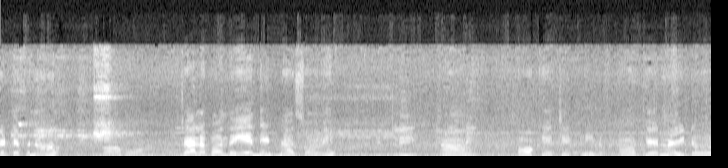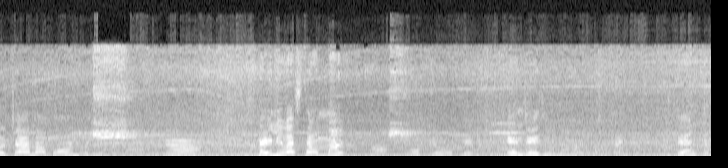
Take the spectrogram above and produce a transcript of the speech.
ఇక్కడ టిఫిన్ చాలా బాగుంది. చాలా బాగుంది. ఏం తింటున్నావు స్వామి? ఇడ్లీ ఓకే చట్నీలు. ఓకే నైట్ చాలా బాగుంటుంది. డైలీ వస్తావమ్మా? Okay okay. ఎంజాయ్ చేయి నాన్న. థ్యాంక్ యూ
